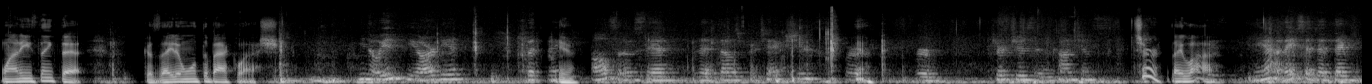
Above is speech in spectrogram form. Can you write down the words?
Why do you think that? Because they don't want the backlash. You know, NPR did, but Yeah. they also said that those protections for, Yeah. for churches and conscience, Sure, they lie. yeah, they said that they,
